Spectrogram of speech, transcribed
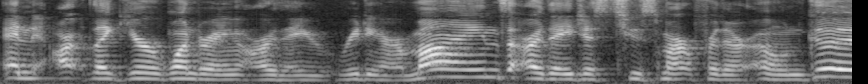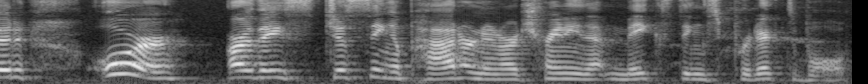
And are, like you're wondering, are they reading our minds? Are they just too smart for their own good? Or are they just seeing a pattern in our training that makes things predictable?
